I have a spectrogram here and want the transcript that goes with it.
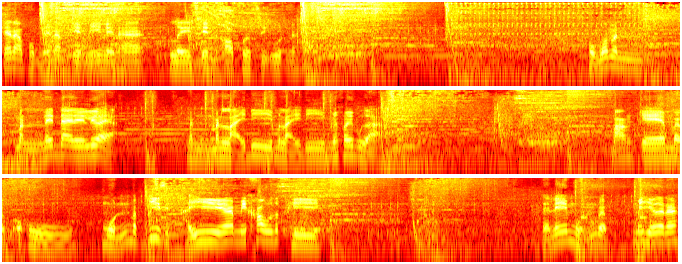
แนะนำผมแนะนำเกมนี้เลยนะฮะ Legend of Perseus นะครับผมว่ามันมันเล่นได้เรื่อยๆอะมันมันไหลดีมันไหลดีไม่ค่อยเบื่อ บางเกมแบบโอ้โหหมุนแบบยี่สิบทีไม่เข้าสักที แต่นี่หมุนแบบไม่เยอะนะ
